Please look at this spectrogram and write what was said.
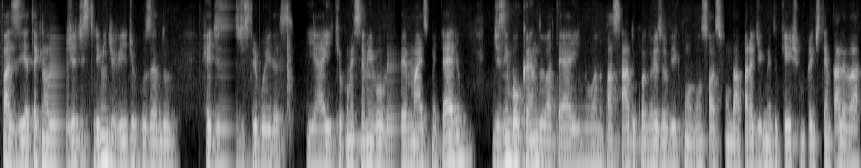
fazia tecnologia de streaming de vídeo usando redes distribuídas. E é aí que eu comecei a me envolver mais com Ethereum, desembocando até aí no ano passado, quando eu resolvi com alguns sócios fundar Paradigma Education para a gente tentar levar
